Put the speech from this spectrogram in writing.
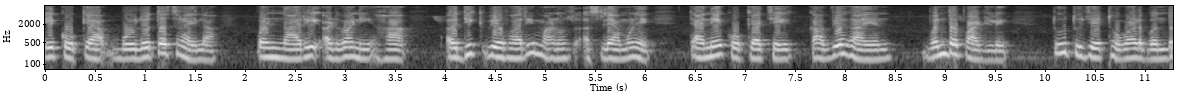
हे कोक्या बोलतच राहिला. पण नारी अडवाणी हा अधिक व्यवहारी माणूस असल्यामुळे त्याने कोक्याचे काव्यगायन बंद पाडले. तू तुझे थोबाड बंद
